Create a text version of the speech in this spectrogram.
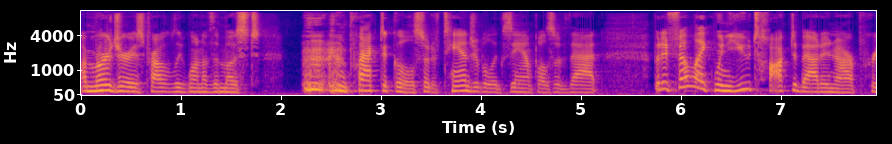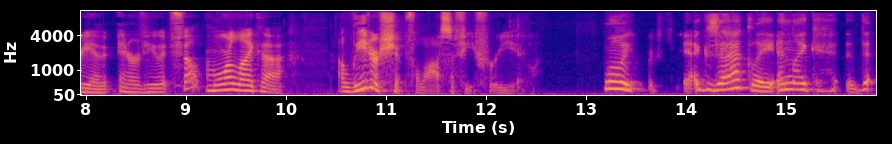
a merger is probably one of the most practical, sort of tangible examples of that. But it felt like when you talked about in our pre-interview, it felt more like a a leadership philosophy for you. Well, exactly. And like the,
